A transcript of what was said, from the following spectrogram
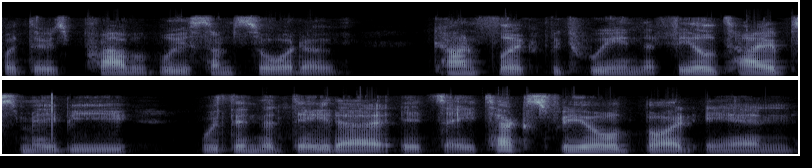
but there's probably some sort of conflict between the field types. Maybe within the data, it's a text field, but in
